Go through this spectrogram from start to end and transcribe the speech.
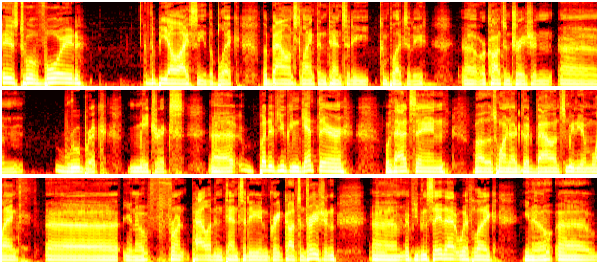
is to avoid the BLIC, the Blick, the balanced length, intensity, complexity, uh, or concentration um, rubric matrix. Uh, but if you can get there without saying, "Well, this wine had good balance, medium length." Uh, you know, front palate intensity and great concentration. Um, if you can say that with like, you know, uh,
